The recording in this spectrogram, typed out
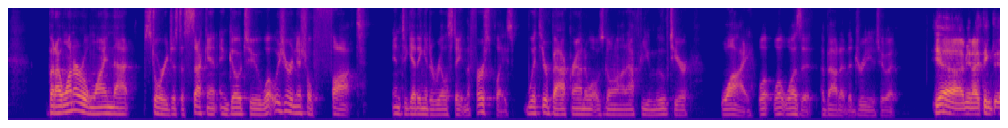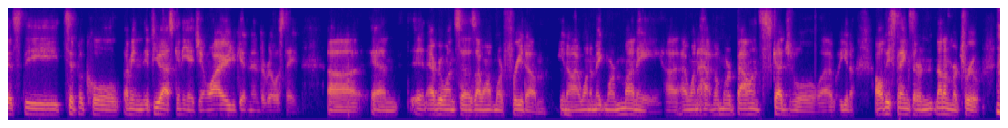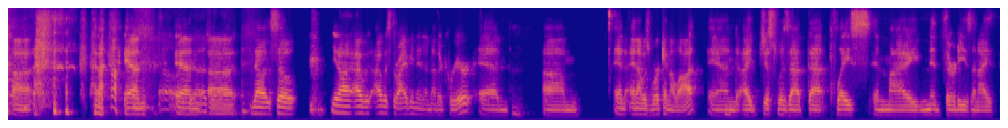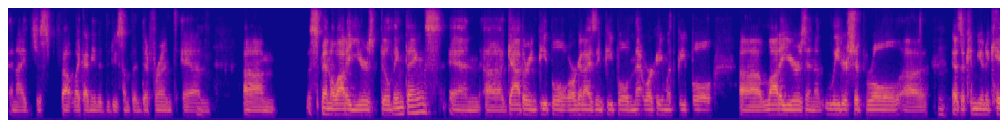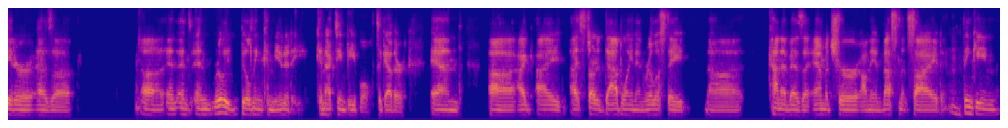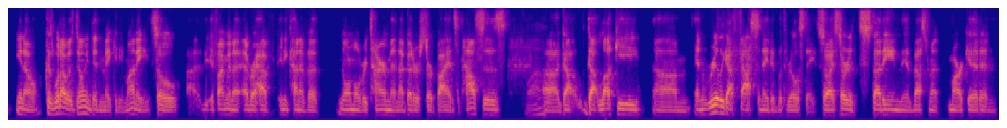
but I want to rewind that story just a second and go to what was your initial thought into getting into real estate in the first place with your background and what was going on after you moved here? Why? What what was it about it that drew you to it? Yeah, I mean, I think it's the typical. I mean, if you ask any agent, why are you getting into real estate? Uh, and and everyone says, I want more freedom. You know i want to make more money. I, I want to have a more balanced schedule. Uh, you know all these things that are none of them are true. Uh, and oh and gosh, uh, no so you know I, I, was thriving in another career and hmm. um and and i was working a lot and hmm. i just was at that place in my mid 30s and i and i just felt like i needed to do something different and um spent a lot of years building things and uh, gathering people, organizing people, networking with people. Uh, a lot of years in a leadership role uh, mm-hmm. as a communicator, as a uh, and, and and really building community, connecting people together. And uh, I, I I started dabbling in real estate uh, kind of as an amateur on the investment side, mm. thinking, you know, because what I was doing didn't make any money. So uh, if I'm going to ever have any kind of a normal retirement, I better start buying some houses. Wow. Uh, got got lucky um, and really got fascinated with real estate. So I started studying the investment market, and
